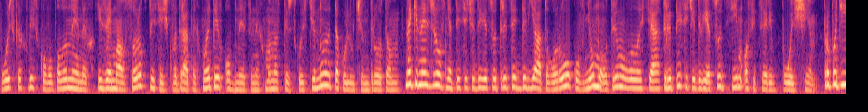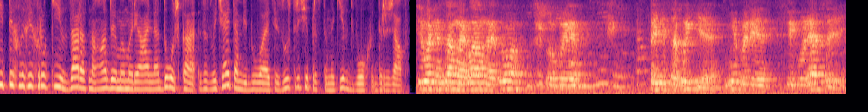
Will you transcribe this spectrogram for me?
польських військовополонених і займав 40 тисяч квадратних метрів, обнесених монастирською стіною та колючим дротом. На кінець жовтня 1939 року в ньому утримувалося 3907 офіцерів Польщі. Про події тих лихих років зараз нагадує меморіальна дошка. Зазвичай там відбуваються зустрічі представників двох держав. Сегодня самое главное то, чтобы эти события не были спекуляцией,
